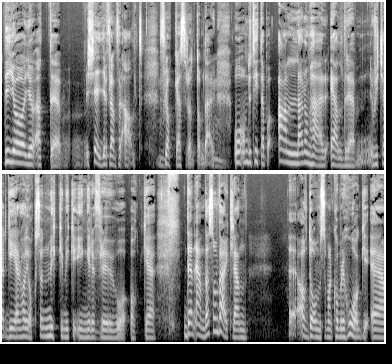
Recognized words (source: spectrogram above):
det gör ju att eh, tjejer framför allt flockas runt om där. Och om du tittar på alla de här äldre, Richard Gere har ju också en mycket, mycket yngre fru och, och eh, den enda som verkligen av dem som man kommer ihåg. Eh,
